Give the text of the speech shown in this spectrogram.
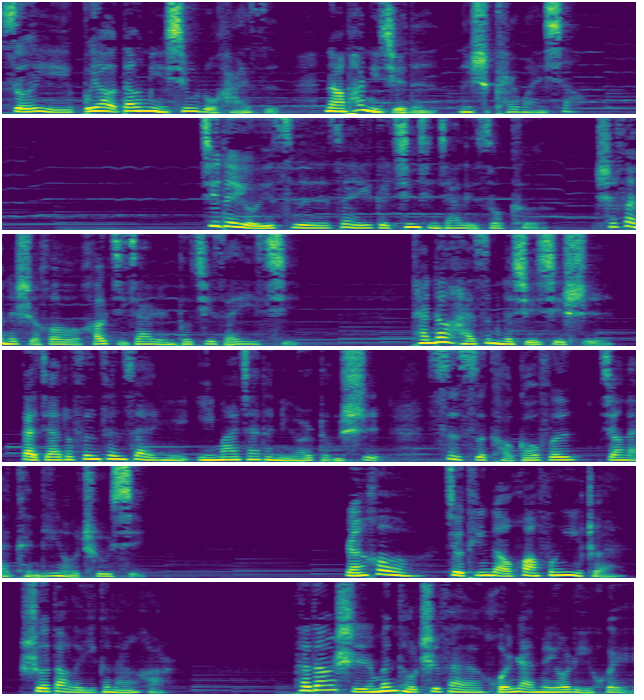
所以不要当面羞辱孩子，哪怕你觉得那是开玩笑。记得有一次，在一个亲戚家里做客，吃饭的时候，好几家人都聚在一起。谈到孩子们的学习时，大家都纷纷赞誉姨妈家的女儿懂事，次次考高分，将来肯定有出息。然后就听到话锋一转，说到了一个男孩，他当时闷头吃饭，浑然没有理会，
